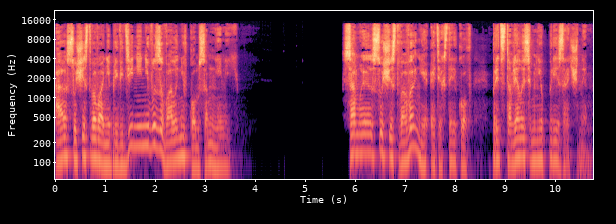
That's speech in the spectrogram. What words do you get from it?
а существование привидений не вызывало ни в ком сомнений. Самое существование этих стариков представлялось мне призрачным.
